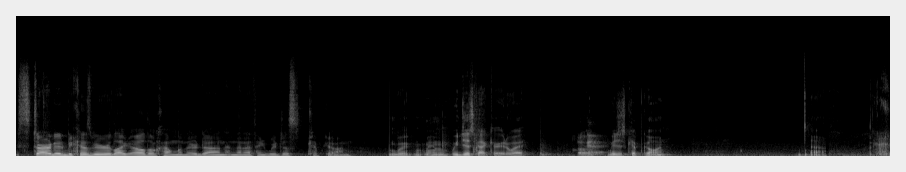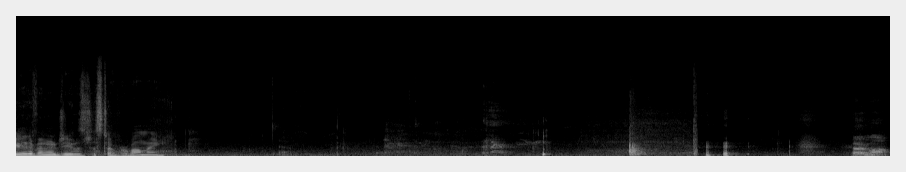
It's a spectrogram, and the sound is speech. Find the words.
started because we were like, oh, they'll come when they're done, and then I think we just kept going. We, I mean, we just got carried away. Okay. We just kept going. Yeah. The creative energy was just overwhelming. Yeah. Come on.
